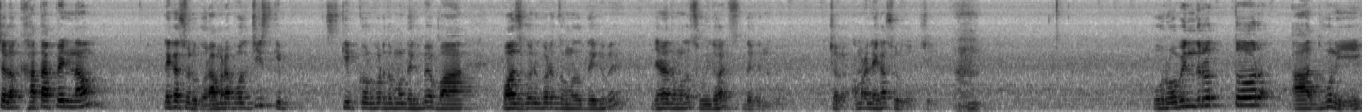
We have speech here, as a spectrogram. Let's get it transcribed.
চলো, খাতা, পেন নাও, লেখা শুরু করো। আমরা বলছি স্কিপ স্কিপ করে করে তোমরা দেখবে বা পজ করে করে তোমরা দেখবে, যেটা তোমাদের সুবিধা হয় দেখে নেবে। চলো, আমরা লেখা শুরু করছি। রবীন্দ্রত্বর আধুনিক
